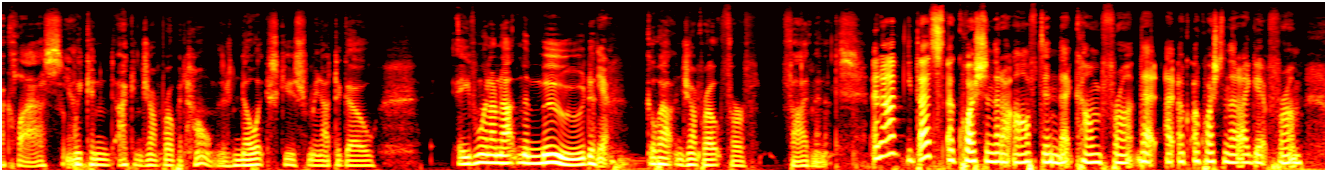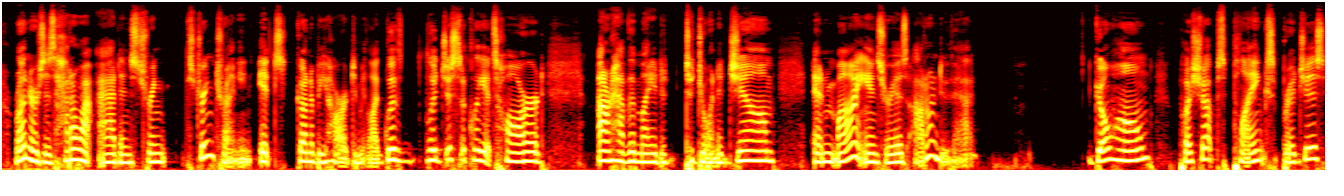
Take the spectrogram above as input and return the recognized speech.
a class, Yeah. we can I can jump rope at home. There's no excuse for me not to go. Even when I'm not in the mood, Yeah. go out and jump rope for five minutes. And I, that's a question that I often that come from that a, a question that I get from runners is how do I add in string string training? It's going to be hard to me. Like logistically, it's hard. I don't have the money to, to join a gym, and my answer is I don't do that. Go home, push ups, planks, bridges.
